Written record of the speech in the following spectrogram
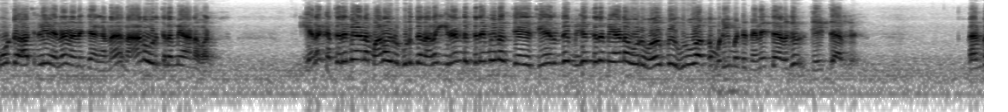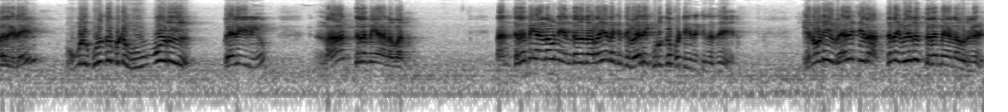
மூன்று ஆசிரியர்கள் என்ன நினைச்சாங்கன்னா நானும் ஒரு திறமையானவன். மாணவர்கள் கொடுத்தனால இரண்டு திறமையிலும் சேர்ந்து மிக திறமையான ஒரு வகுப்பை உருவாக்க முடியும் என்று நினைத்தார்கள் ஜெயித்தார்கள். நண்பர்களே உங்களுக்கு கொடுக்கப்பட்ட ஒவ்வொரு வேலையிலையும் நான் திறமையானவன். நான் திறமையானவன் என்றதுனால எனக்கு இந்த வேலை கொடுக்கப்பட்டு இருக்கிறது என்னுடைய வேலை செய்கிற அத்தனை பேரும் திறமையானவர்கள்.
